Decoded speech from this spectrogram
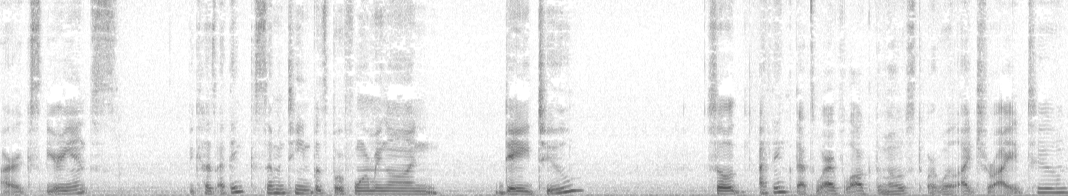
our experience because I think 17 was performing on day 2 so I think that's where I vlogged the most, or well, I tried to,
